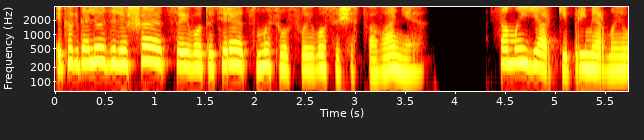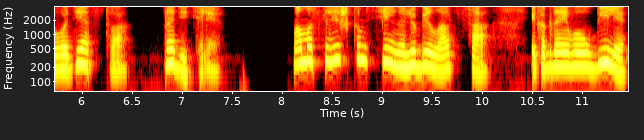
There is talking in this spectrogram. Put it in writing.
И когда люди лишаются его, то теряют смысл своего существования. Самый яркий пример моего детства – родители. Мама слишком сильно любила отца, и когда его убили,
